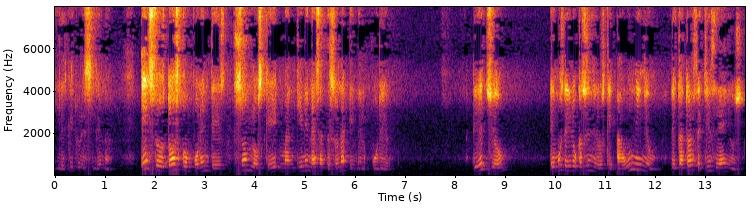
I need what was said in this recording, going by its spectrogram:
y el espíritu de sirena. Esos dos componentes son los que mantienen a esa persona en el poder. De hecho, hemos tenido casos en los que a un niño de 14, 15 años,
